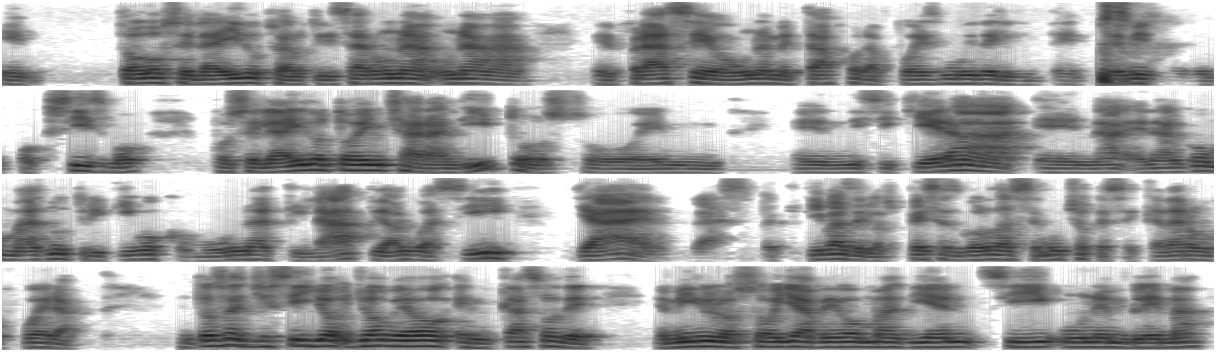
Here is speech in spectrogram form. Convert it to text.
Eh, todo se le ha ido, para utilizar una, una eh, frase o una metáfora, pues, muy del, del del poxismo, pues se le ha ido todo en charalitos o en, ni siquiera en, en, algo más nutritivo como una tilapia o algo así ya las expectativas de los peces gordos hace mucho que se quedaron fuera. Entonces, sí, yo, yo veo en caso de Emilio Lozoya, veo más bien, sí, un emblema,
